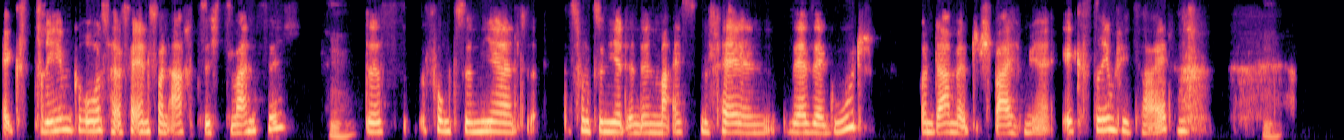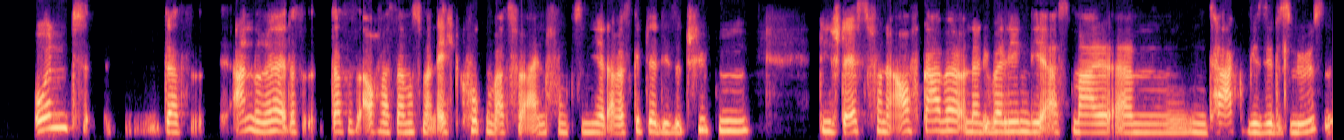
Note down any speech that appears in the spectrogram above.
extrem großer Fan von 80-20. Mhm. Das funktioniert, das funktioniert in den meisten Fällen sehr, sehr gut. Und damit spare ich mir extrem viel Zeit. Mhm. Und das andere, das, das ist auch was, da muss man echt gucken, was für einen funktioniert. Aber es gibt ja diese Typen, die stellst du von der Aufgabe und dann überlegen die erstmal ähm, einen Tag, wie sie das lösen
